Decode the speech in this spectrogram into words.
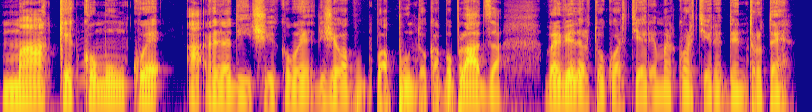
ma che comunque ha radici, come diceva appunto Capo Plaza, vai via dal tuo quartiere, ma il quartiere è dentro te.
